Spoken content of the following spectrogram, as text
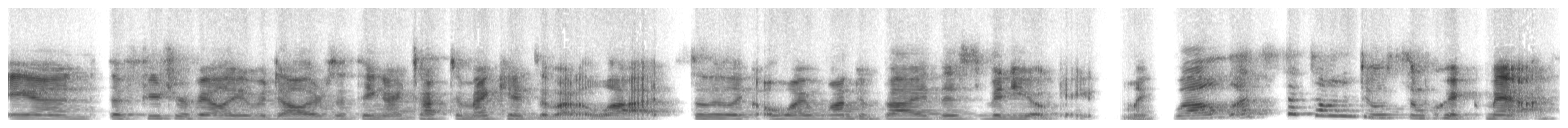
And the future value of a dollar is a thing I talk to my kids about a lot. So they're like, oh, I want to buy this video game. I'm like, well, let's sit down and do some quick math.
